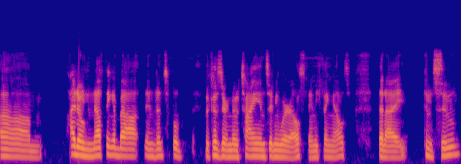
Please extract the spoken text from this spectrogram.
Um, I know nothing about Invincible because there are no tie-ins anywhere else anything else that I consume.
